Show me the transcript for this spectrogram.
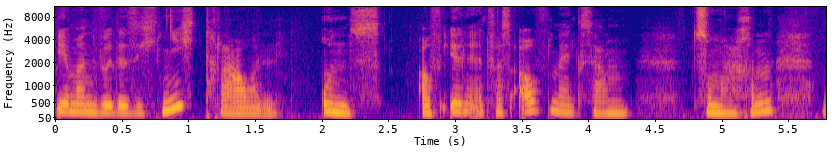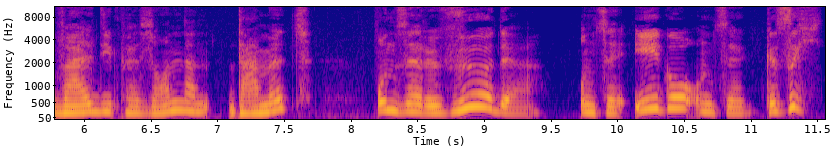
jemand würde sich nicht trauen, uns auf irgendetwas aufmerksam zu machen, weil die Person dann damit unsere Würde, unser Ego, unser Gesicht,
